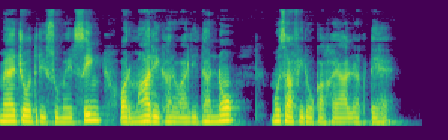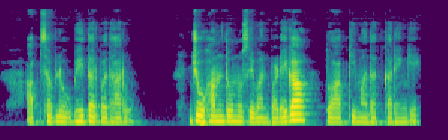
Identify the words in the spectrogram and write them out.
मैं चौधरी सुमेर सिंह और मारी घरवाली धन्नो मुसाफिरों का ख्याल रखते हैं। आप सब लोग बेहतर पधारो। जो हम दोनों से बन पड़ेगा तो आपकी मदद करेंगे।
